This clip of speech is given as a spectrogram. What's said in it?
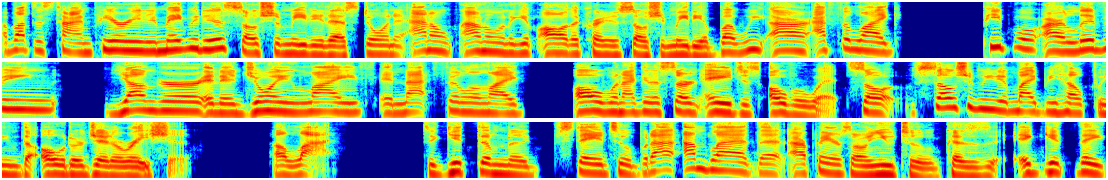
about this time period, and maybe it is social media that's doing it. I don't. I don't want to give all the credit to social media, but we are. I feel like people are living younger and enjoying life, and not feeling like, oh, when I get a certain age, it's over with. So social media might be helping the older generation a lot to get them to stay in tune. But I, I'm glad that our parents are on YouTube because it get they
